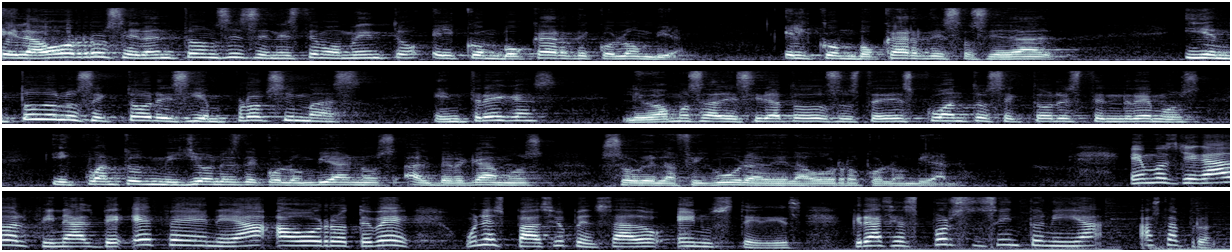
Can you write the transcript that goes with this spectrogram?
El ahorro será entonces en este momento el convocar de Colombia, el convocar de sociedad. Y en todos los sectores y en próximas entregas le vamos a decir a todos ustedes cuántos sectores tendremos y cuántos millones de colombianos albergamos sobre la figura del ahorro colombiano. Hemos llegado al final de FNA Ahorro TV, un espacio pensado en ustedes. Gracias por su sintonía. Hasta pronto.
